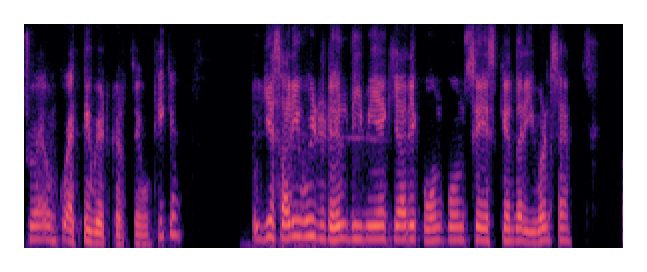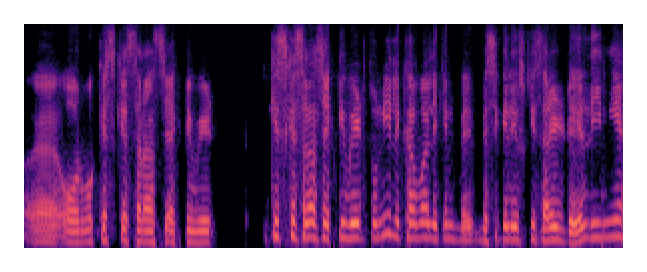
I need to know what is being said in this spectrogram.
जो है, उनको एक्टिवेट करते हो, ठीक है? तो ये सारी वही डिटेल दी हुई है कि यार ये कौन कौन से इसके अंदर इवेंट्स हैं और वो किस किस तरह से एक्टिवेट किस किस तरह से एक्टिवेट तो नहीं लिखा हुआ, लेकिन बेसिकली उसकी सारी डिटेल दी हुई है।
